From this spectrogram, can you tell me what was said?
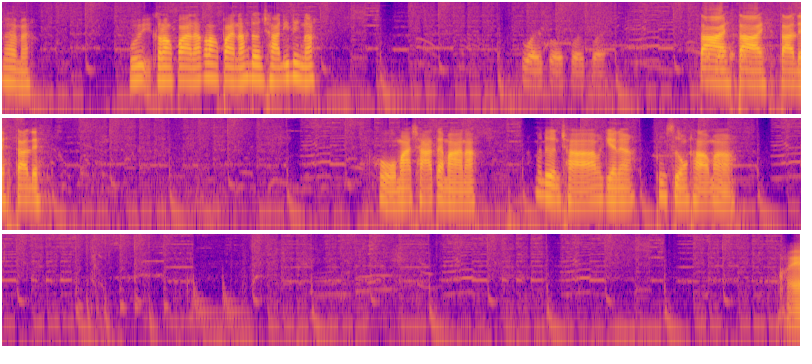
ได้ไหมอุ้ยกำลังไปนะกำลังไปนะ เดินช้านิดนึงนะ สวยสวยสวยสวยตายตายตายเลยตายเลยโหมาช้าแต่มานะมาเดินช้าเมื่อกี้นะเพิ่งซื้อรองเท้ามา โอเค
